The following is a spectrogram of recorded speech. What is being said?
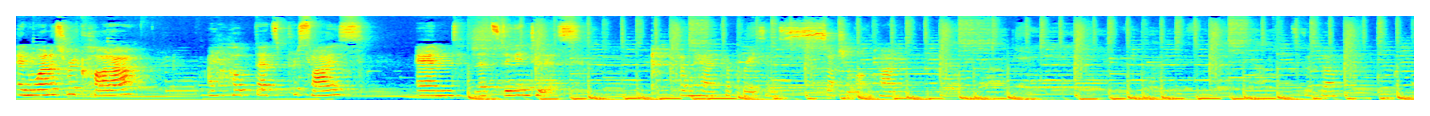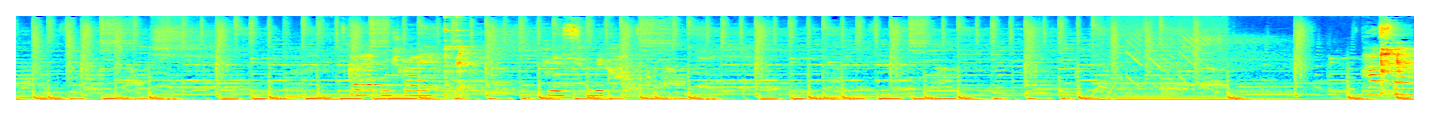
and one is ricotta. I hope that's precise. And let's dig into this. Haven't had caprese in such a long time. It's good though. Let's go ahead and try this ricotta. Pasta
